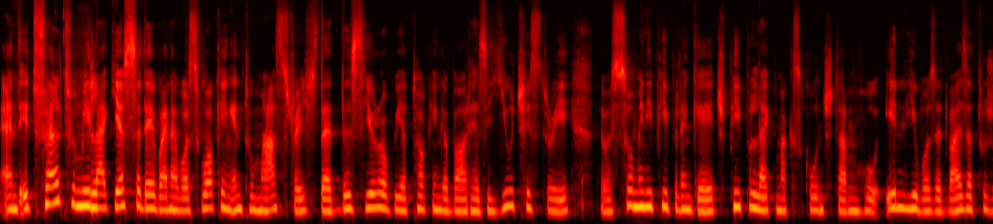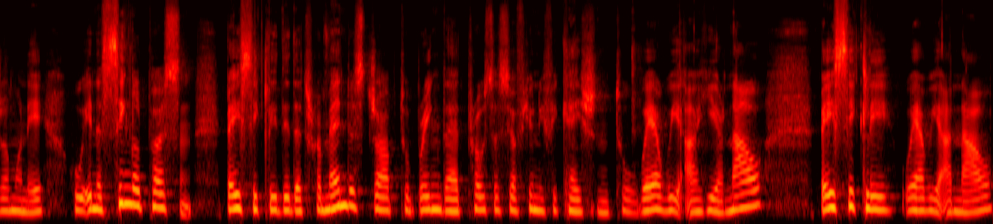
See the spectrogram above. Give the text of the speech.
And it felt to me like yesterday when I was walking into Maastricht that this Europe we are talking about has a huge history. There were so many people engaged, people like Max Kohnstamm, who in he was advisor to Jean Monnet, who in a single person basically did a tremendous job to bring that process process of unification to where we are here now, basically where we are now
